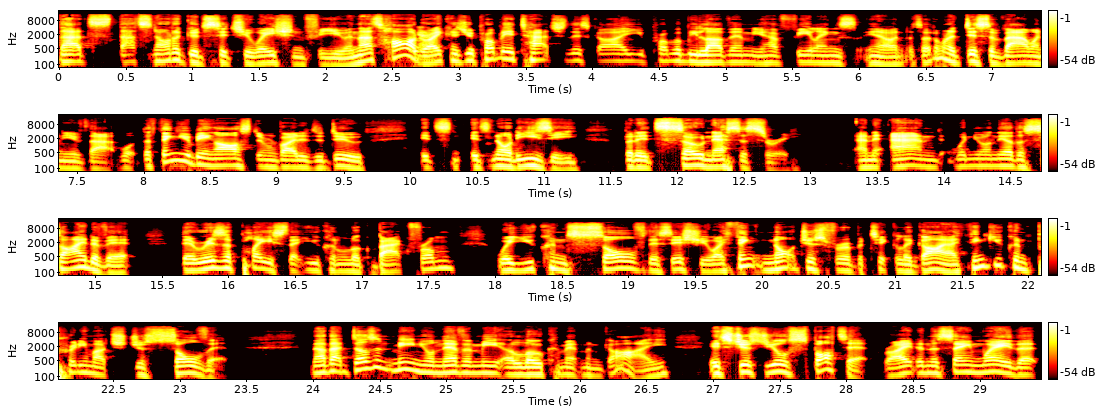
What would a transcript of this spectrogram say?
That's that's not a good situation for you. And that's hard, yeah. right? Because you're probably attached to this guy, you probably love him, you have feelings, you know, so I don't want to disavow any of that. What the thing you're being asked and invited to do, it's it's not easy, but it's so necessary and and when you're on the other side of it there is a place that you can look back from where you can solve this issue i think not just for a particular guy i think you can pretty much just solve it now that doesn't mean you'll never meet a low commitment guy it's just you'll spot it right in the same way that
